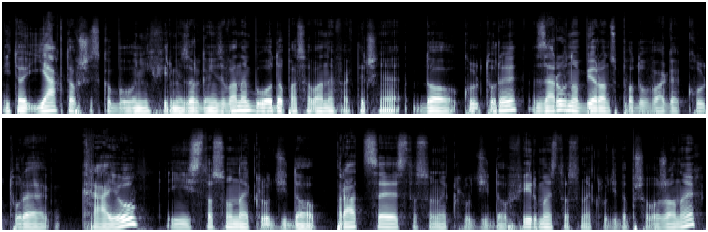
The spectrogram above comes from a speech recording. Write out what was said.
i to jak to wszystko było u nich w firmie zorganizowane, było dopasowane faktycznie do kultury, zarówno biorąc pod uwagę kulturę kraju i stosunek ludzi do pracy, stosunek ludzi do firmy, stosunek ludzi do przełożonych,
